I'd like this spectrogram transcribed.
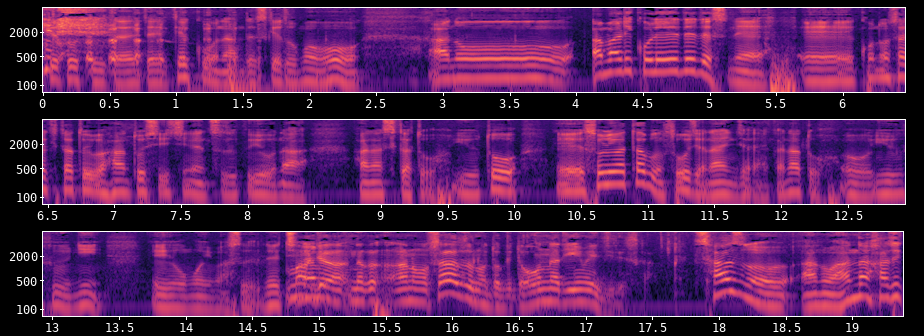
け取っていただいて結構なんですけども、あのー、あまりこれでですね、えー、この先、例えば半年、1年続くような話かというと、えー、それは多分そうじゃないんじゃないかなというふうに、えー、思います。で、ちなみに、まあ、じゃあ、なんか、あの、SARS の時と同じイメージですか ?SARS の、あの、あんな激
